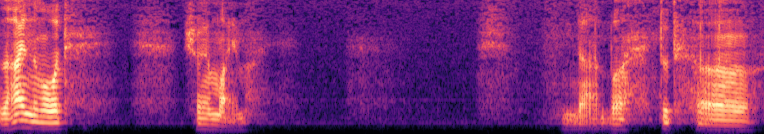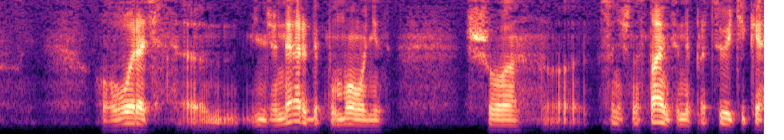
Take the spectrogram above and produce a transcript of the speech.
В загальному от що ми маємо. Да, бо тут е, говорять е, інженери дипломовані, що е, сонячна станція не працює тільки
